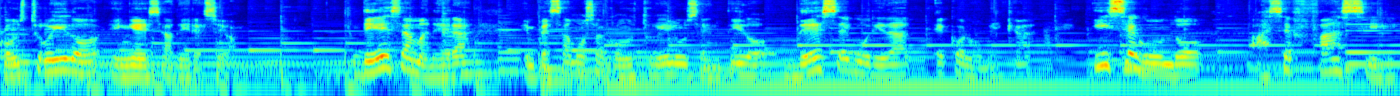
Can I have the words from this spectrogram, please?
construido en esa dirección. De esa manera empezamos a construir un sentido de seguridad económica y segundo, hace fácil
